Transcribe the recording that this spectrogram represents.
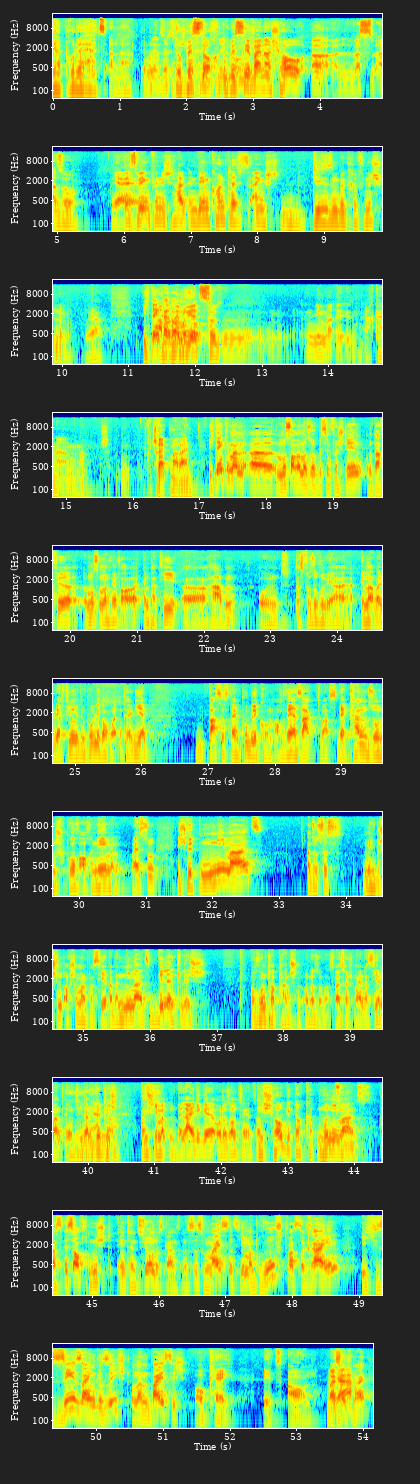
Ja, Bruderherz, Allah. Ja, aber dann Du bist doch, du bist hier bei einer Show, äh, was, also, Ja, ja, deswegen finde ich halt in dem Kontext eigentlich diesen Begriff nicht schlimm. Ja. ja. Ich denke halt auch wenn du jetzt so, so, äh, äh, ach, keine Ahnung, Mann. Sch- Schreibt mal rein. ich denke, man äh, muss auch immer so ein bisschen verstehen und dafür muss man auf jeden Fall auch Empathie äh, haben. Und das versuchen wir ja immer, weil wir viel mit dem Publikum auch interagieren. Was ist dein Publikum? Auch wer sagt was? Wer kann so einen Spruch auch nehmen? Weißt du, ich würde niemals, also es ist mir bestimmt auch schon mal passiert, aber niemals willentlich runterpunchen oder sowas. Weißt du, was ich meine? Dass jemand irgendwie dann Never. wirklich, dass ich jemanden beleidige oder sonst irgendwas. Die Show geht doch kaputt. Niemals. sonst. Das ist auch nicht Intention des Ganzen. Es ist meistens, jemand ruft was rein, ich sehe sein Gesicht und dann weiß ich, okay, it's on. Weißt du, Ja. was ich meine?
